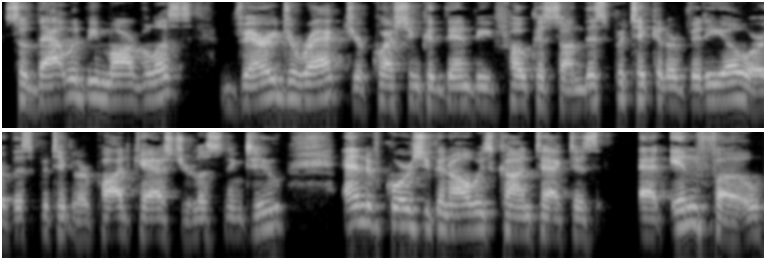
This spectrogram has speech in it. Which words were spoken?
So that would be marvelous. Very direct. Your question could then be focused on this particular video or this particular podcast you're listening to. And of course you can always contact us at info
